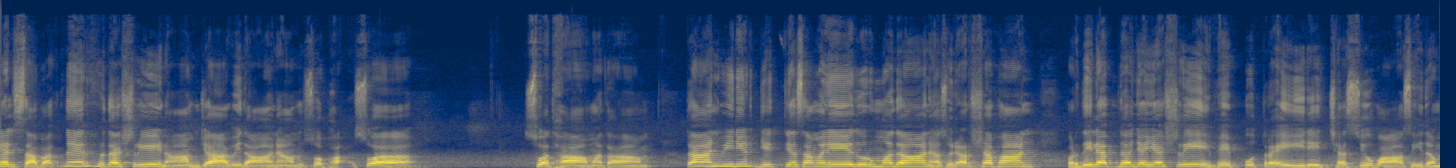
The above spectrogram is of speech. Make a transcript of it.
യത്സഭഗ്നിർഹൃതശ്രീണാം ജാവിദാനാം സ്വഭ സ്വ സ്വധാമതാം. താൻ വിനിർജിത്യ സമരേ പ്രതിലബ്ധജയശ്രീഭിः പുത്രൈരിച്ഛസ്യുപാസിതം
